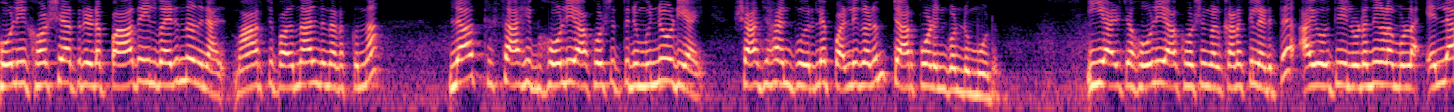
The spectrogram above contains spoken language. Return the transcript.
ഹോളി ഘോഷയാത്രയുടെ പാതയിൽ വരുന്നതിനാൽ മാർച്ച് പതിനാലിന് നടക്കുന്ന ലാത്ത് സാഹിബ് ഹോളി ആഘോഷത്തിന് മുന്നോടിയായി ഷാജഹാൻപൂരിലെ പള്ളികളും ടാർപോളിൻ കൊണ്ട് മൂടും. ഈ ആഴ്ച ഹോളി ആഘോഷങ്ങൾ കണക്കിലെടുത്ത് അയോധ്യയിലുടനീളമുള്ള എല്ലാ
